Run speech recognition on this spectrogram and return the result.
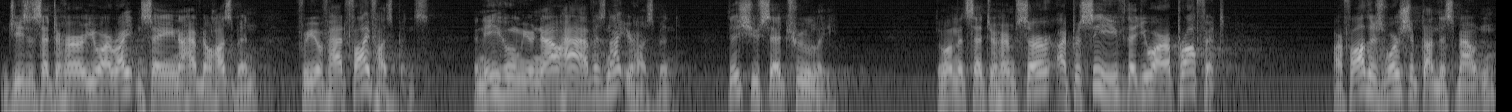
And Jesus said to her, You are right in saying, I have no husband, for you have had five husbands, and he whom you now have is not your husband. This you said truly. The woman said to him, Sir, I perceive that you are a prophet. Our fathers worshipped on this mountain,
